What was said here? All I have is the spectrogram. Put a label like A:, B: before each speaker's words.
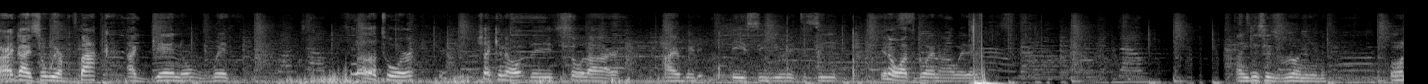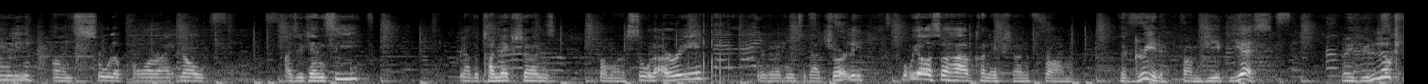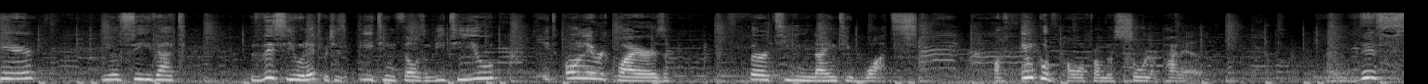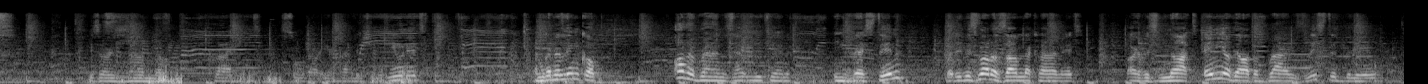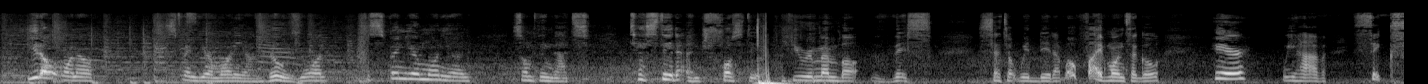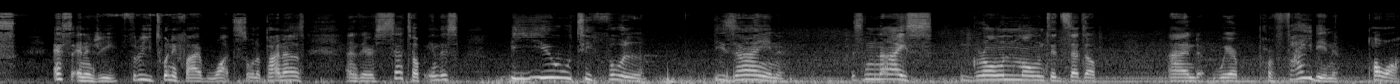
A: Alright guys, so we are back again with another tour, checking out the solar hybrid AC unit to see, you know, what's going on with it. And this is running only on solar power right now. As you can see, we have the connections from our solar array. We're gonna go to that shortly. But we also have connection from the grid from gps Now if you look here, you'll see that this unit, which is 18,000 BTU, it only requires 1390 watts of input power from the solar panel. And this is our Zamna Climate solar air conditioning unit. I'm gonna link up other brands that you can invest in, but if it's not a Zamna Climate, or if it's not any of the other brands listed below, you don't wanna spend your money on those. You want to spend your money on something that's tested and trusted. If you remember this setup we did about five months ago, here we have six S Energy 325 watt solar panels and they're set up in this beautiful design, this nice ground mounted setup and we're providing power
